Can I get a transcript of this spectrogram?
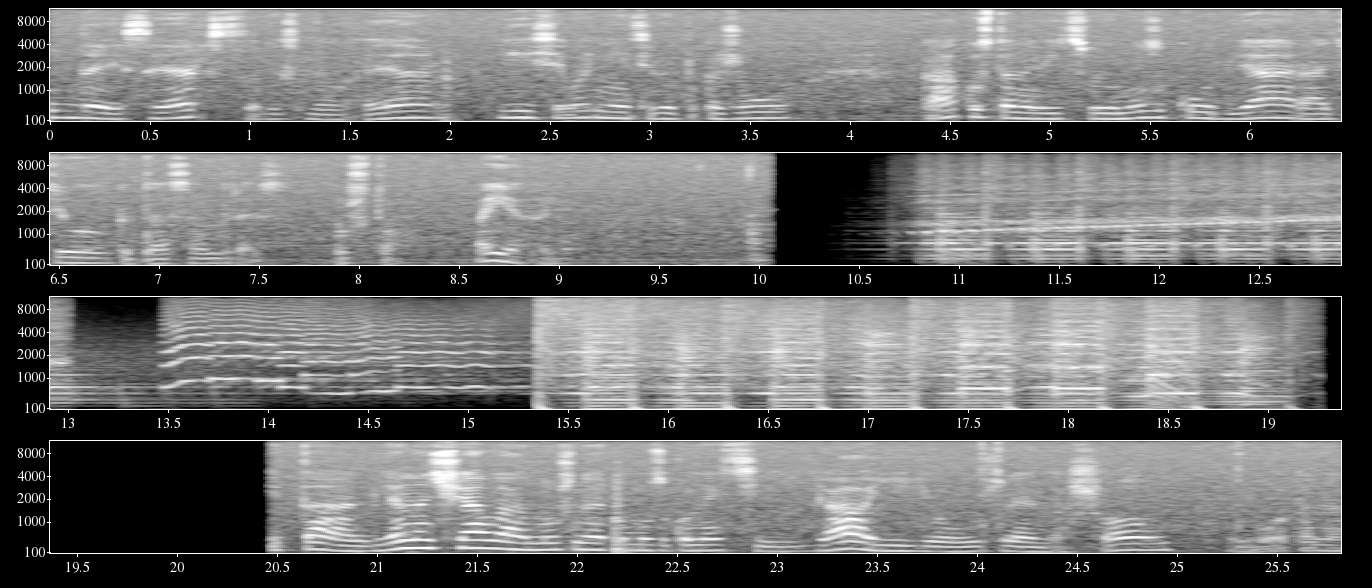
DSR, соответственно R. И сегодня я тебе покажу, как установить свою музыку для радио в GTA San Andreas. Ну что, поехали. Итак, для начала нужно эту музыку найти. Я ее уже нашел. Вот она.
